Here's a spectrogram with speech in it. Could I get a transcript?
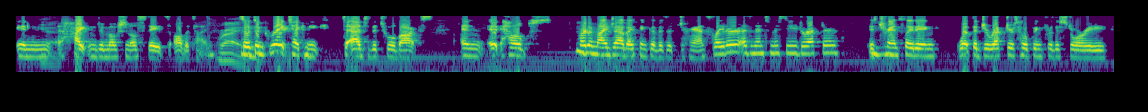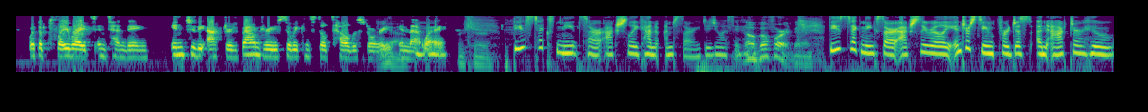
in Yes. heightened emotional states all the time. Right. So it's a great technique to add to the toolbox, and it helps. Hmm. Part of my job, I think of as a translator, as an intimacy director, is hmm. translating what the director's hoping for the story, what the playwright's intending, into the actor's boundaries, so we can still tell the story Yeah. in that way. For sure. These techniques are actually kind of. I'm sorry. Did you want to say something? No, go for it, man. These techniques are actually really interesting for just an actor who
